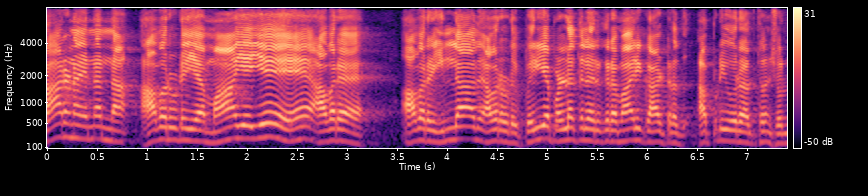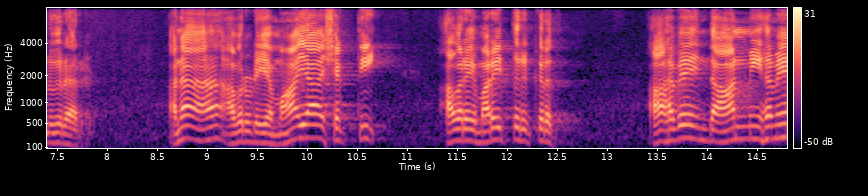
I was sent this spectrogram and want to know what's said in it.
காரணம் என்னென்னா அவருடைய மாயையே அவரை அவரை இல்லாத அவருடைய பெரிய பள்ளத்தில் இருக்கிற மாதிரி காட்டுறது. அப்படி ஒரு அர்த்தம் சொல்லுகிறார்கள். ஆனால் அவருடைய மாயா சக்தி அவரை மறைத்திருக்கிறது. ஆகவே இந்த ஆன்மீகமே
